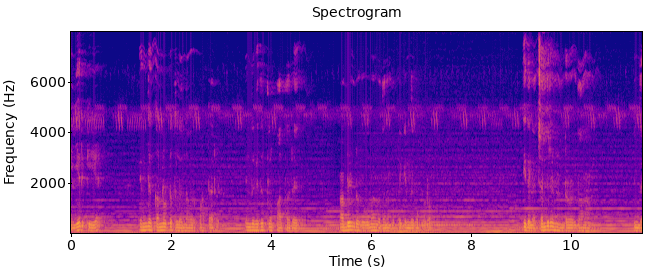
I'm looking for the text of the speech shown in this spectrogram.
இயற்கையை எந்த கண்ணோட்டத்திலேருந்து அவர் பார்த்தாரு எந்த விதத்தில் பார்த்தாரு அப்படின்ற ஒரு உணர்வை தான் நம்ம பகிர்ந்துக்க போகிறோம் இதில் சந்திரன் என்றவர் தான் இந்த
